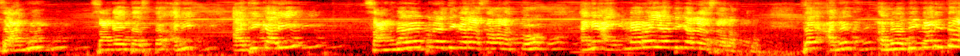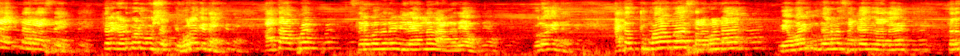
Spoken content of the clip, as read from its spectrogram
जाणून सांगायचं असतं आणि अधिकारी सांगणारे पण अधिकारी असावा लागतो आणि ऐकणाराही अधिकारी असावा लागतो. जर अनेक अनधिकारी जर ऐकणार असेल तर गडबड होऊ शकते बरोबर की नाही? आता आपण सर्वजण विरारला राहणारे आहोत बरोबर की नाही? आता तुम्हाला मग सर्वांना व्यवहारिक उदाहरण सांगायचं झालं तर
